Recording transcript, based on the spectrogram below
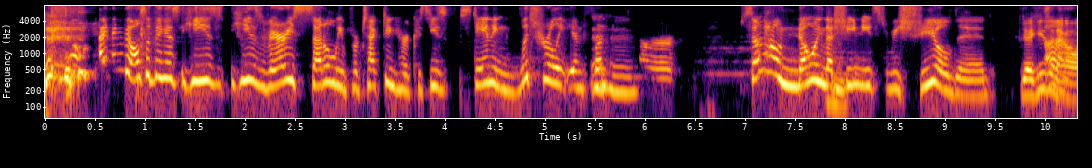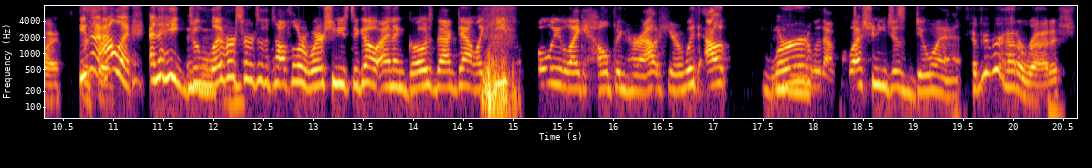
I think the also thing is he's he's very subtly protecting her because he's standing literally in front Mhm. of her, somehow knowing that she needs to be shielded. Yeah, he's an Oh. ally. He's for an ally, and then he Mhm. delivers her to the top floor where she needs to go, and then goes back down. Like he's fully like helping her out here without word, without question. He's just doing it. Have you ever had a radish?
